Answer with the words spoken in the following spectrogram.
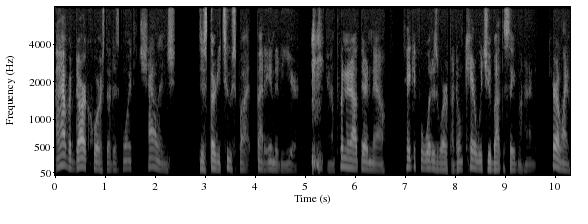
I have a dark horse that is going to challenge this 32 spot by the end of the year, and I'm putting it out there now. Take it for what it's worth. I don't care what you're about to say behind it. Carolina.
